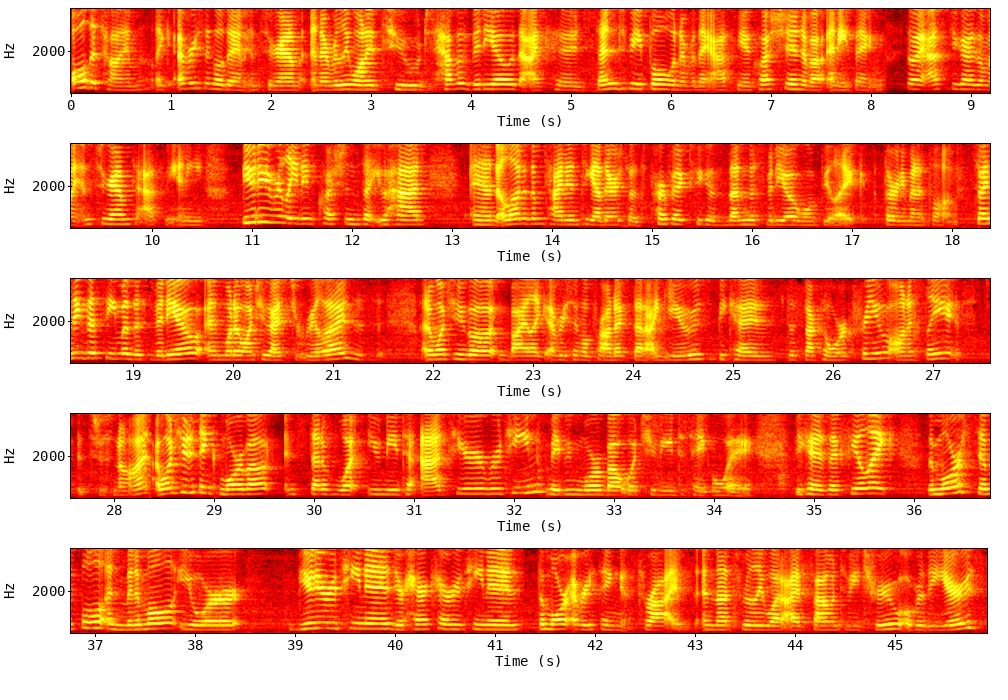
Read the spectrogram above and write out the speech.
all the time, like every single day on Instagram, and I really wanted to just have a video that I could send to people whenever they ask me a question about anything. So I asked you guys on my Instagram to ask me any beauty related questions that you had, and a lot of them tied in together so it's perfect because then this video won't be like 30 minutes long. So I think the theme of this video and what I want you guys to realize is I don't want you to go out and buy like every single product that I use because that's not going to work for you honestly it's it's just not. I want you to think more about instead of what you need to add to your routine maybe more about what you need to take away because I feel like the more simple and minimal your beauty routine is, your hair care routine is, the more everything thrives. And that's really what I've found to be true over the years.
